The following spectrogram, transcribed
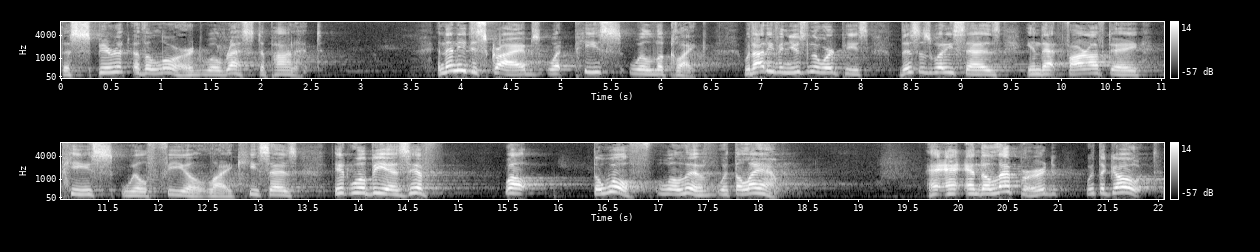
the Spirit of the Lord will rest upon it. And then he describes what peace will look like. Without even using the word peace, this is what he says in that far off day peace will feel like. He says, It will be as if, well, the wolf will live with the lamb, and the leopard with the goat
